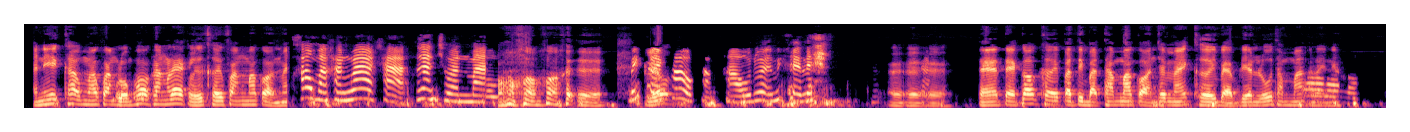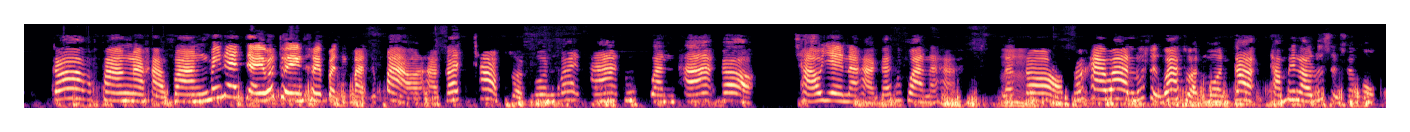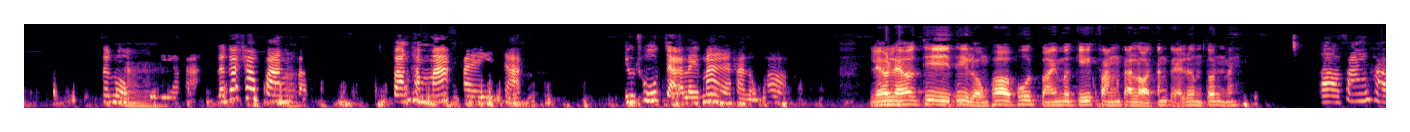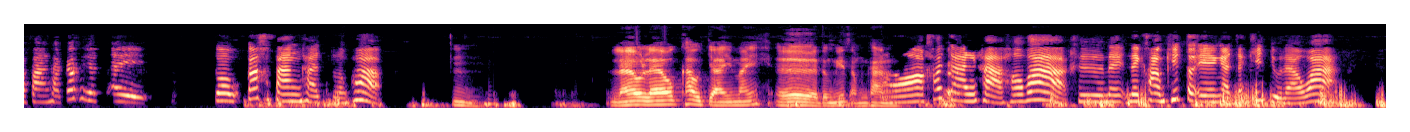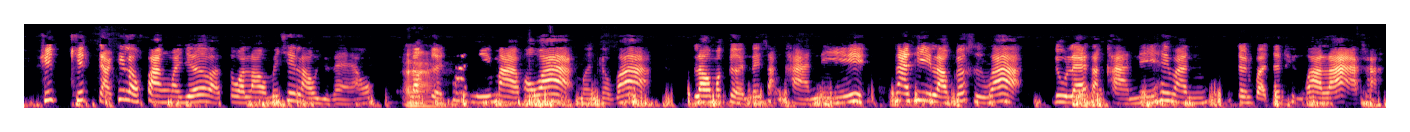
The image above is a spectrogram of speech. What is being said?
อันนี้เข้ามาฟังหลวงพ่อครั้งแรกหรือเคยฟังมาก่อนไหมเข้ามาครั้งแรกค่ะ เพื่อนชวนมาอ๋อเออ ไม่เคยเข้าขับเขาด้วยไม่เคยเล่นเออเออเออแต่แต่ก็เคยปฏิบัติธรรมมาก่อนใช่ไหมเคยแบบเรียนรู้ธรรมะอะไรเนี่ยก็ฟังอะค่ะ ฟังไม่แน่ใจว่าตัวเองเคยปฏิบัติหรือเปล่าอะค่ะ ก็ชอบสวดมนต์ไหว้พระทุกวันพระก็เช้าเย็นนะคะก็ทุกวันนะคะแล้วก็ก็แค่ว่ารู้สึกว่าสวดมนต์ก็ทำให้เรารู้สึกสงบ สงบดีค่ะ แล้วก็ชอบฟังแบบ ฟังธรรมะไปจาก youtube จากอะไรมากอะค่ะ หลวงพ่อ แล้วแล้วที่ที่หลวงพ่อพูดไปเมื่อกี้ฟังตลอดตั้งแต่เริ่มต้นไหมเออฟังค่ะฟังค่ะ ก็คือไอตัวก็ฟังค่ะ หลวงพ่อ อืม แล้วแล้วเข้าใจไหมเออ ตรงนี้สำคัญอ๋อเข้าใจค่ะ เพราะว่าคือในในความคิดตัวเองอาจจะคิดอยู่แล้วว่า คิดคิดจากที่เราฟังมาเยอะว่าตัวเราไม่ใช่เราอยู่แล้ว เราเกิดชาตินี้มา เพราะว่าเหมือนกับว่าเรามาเกิดในสังขารนี้ หน้าที่เราก็คือว่าดูแลสังขารนี้ให้มันจนกว่าจะถึงวาระค่ะ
